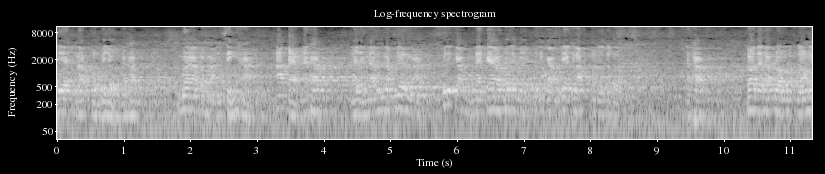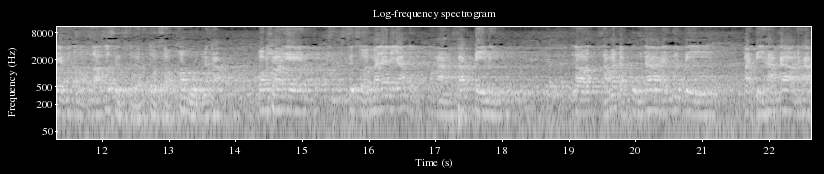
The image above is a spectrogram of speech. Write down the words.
เรียกรับผลประโยชน์นะครับ เมื่อประมาณสิงหา58 นะครับหลังจากนั้นรับเรื่องมาพฤติกรรมของนายแก้วก็จะมีพฤติกรรมเรียกรับมาโดยตลอดนะครับ ก็ได้รับร้องร้องเรียนมาตลอดเราก็สืบสวนตรวจสอบข้อมูลนะครับ ปชเองสืบสวนมาได้ระยะหนึ่งประมาณสักปีหนึ่ง เราสามารถจับกลุ่มได้เมื่อปีปลายปี 59 นะครับ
